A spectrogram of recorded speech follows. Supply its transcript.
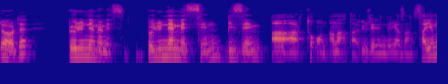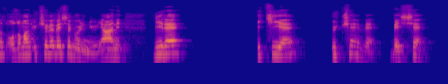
4'e bölünememesi, bölünemesin bizim a artı 10 anahtar üzerinde yazan sayımız. O zaman 3'e ve 5'e bölünüyor. Yani 1'e, 2'ye, 3'e ve 5'e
